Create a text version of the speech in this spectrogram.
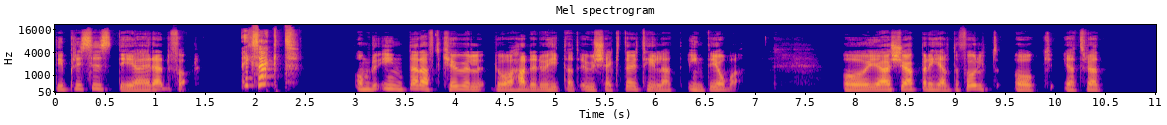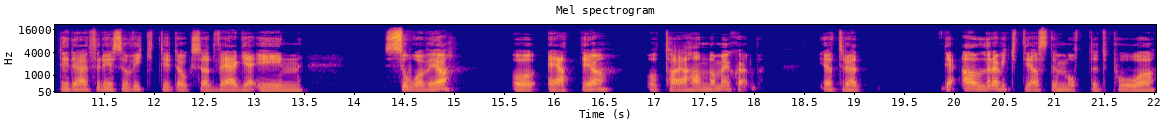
det är precis det jag är rädd för. Exakt! Om du inte hade haft kul, då hade du hittat ursäkter till att inte jobba. Och jag köper det helt och fullt och jag tror att det är därför det är så viktigt också att väga in, sover jag och äter jag och tar jag hand om mig själv? Jag tror att det allra viktigaste måttet på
